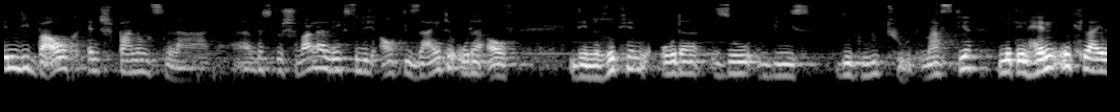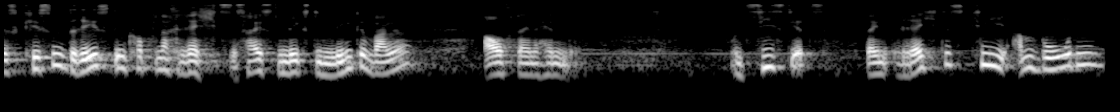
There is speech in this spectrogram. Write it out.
in die Bauchentspannungslage. Ja, bist du schwanger, legst du dich auf die Seite oder auf den Rücken oder so, wie es dir gut tut. Machst dir mit den Händen ein kleines Kissen, drehst den Kopf nach rechts. Das heißt, du legst die linke Wange auf deine Hände und ziehst jetzt dein rechtes Knie am Boden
